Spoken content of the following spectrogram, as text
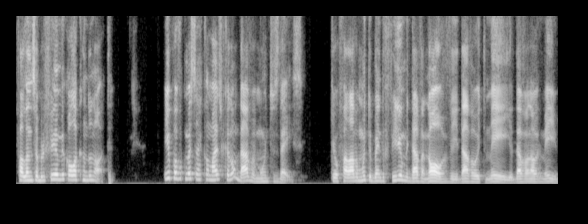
falando sobre o filme e colocando nota. E o povo começou a reclamar de que eu não dava muitos 10. Que eu falava muito bem do filme, dava 9, dava 8,5, dava 9,5.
